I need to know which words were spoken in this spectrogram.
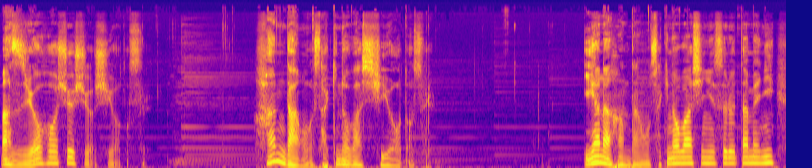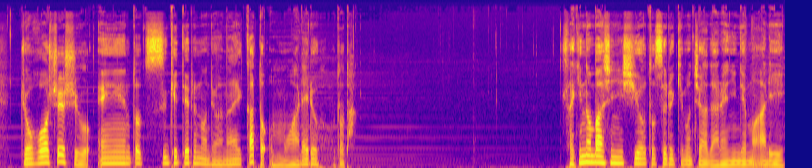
まず情報収集をしようとする。判断を先延ばししようとする。嫌な判断を先延ばしにするために情報収集を延々と続けてるのではないかと思われるほどだ。先延ばしにしようとする気持ちは誰にでもあり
